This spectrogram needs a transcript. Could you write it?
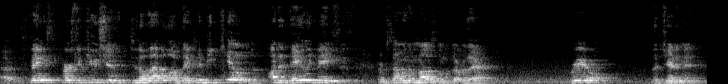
uh, face persecution to the level of they could be killed on a daily basis from some of the Muslims over there. Real, legitimate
